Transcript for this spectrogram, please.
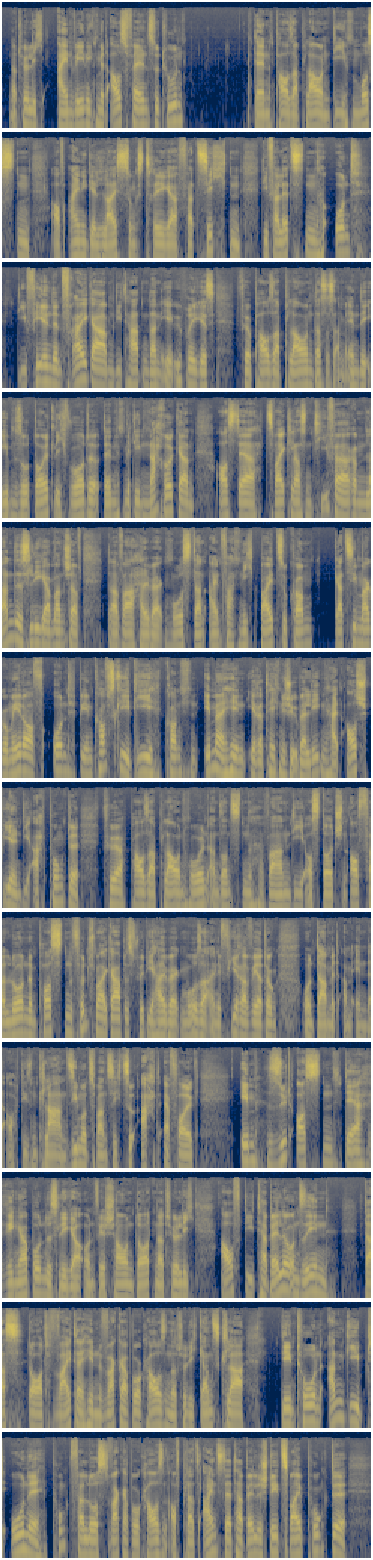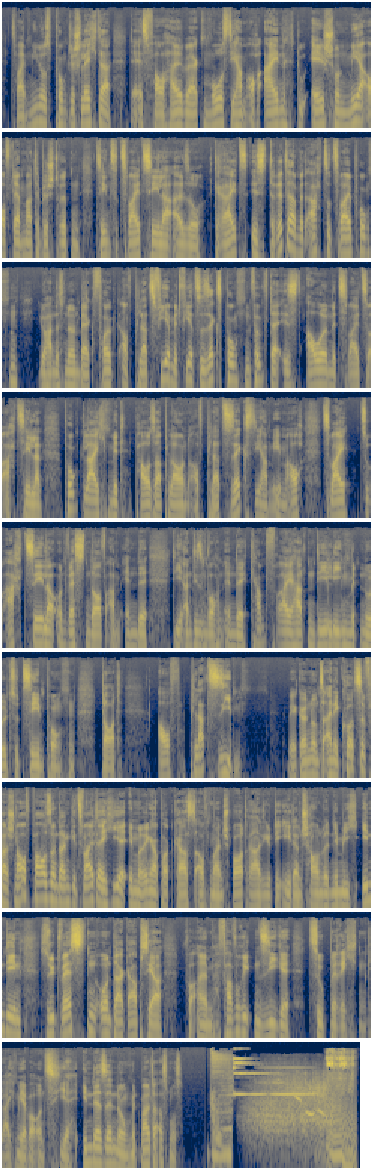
natürlich ein wenig mit Ausfällen zu tun. Denn Pausa Plauen, die mussten auf einige Leistungsträger verzichten. Die Verletzten und die fehlenden Freigaben, die taten dann ihr Übriges für Pausa Plauen, dass es am Ende eben so deutlich wurde. Denn mit den Nachrückern aus der zwei Klassen tieferen Landesligamannschaft, da war Halberg Moos dann einfach nicht beizukommen. Gazi Magomedov und Bienkowski, die konnten immerhin ihre technische Überlegenheit ausspielen, die acht Punkte für Pausa Plauen holen. Ansonsten waren die Ostdeutschen auf verlorenem Posten. Fünfmal gab es für die Halberg Moser eine Viererwertung und damit am Ende auch diesen klaren 27 zu 8 Erfolg im Südosten der Ringer Bundesliga. Und wir schauen dort natürlich auf die Tabelle und sehen, dass dort weiterhin Wackerburghausen natürlich ganz klar den Ton angibt. Ohne Punktverlust Wackerburghausen auf Platz 1 der Tabelle steht zwei Punkte zwei Minuspunkte schlechter. Der SV Hallberg Moos, die haben auch ein Duell schon mehr auf der Matte bestritten. 10 zu 2 Zähler also. Greiz ist Dritter mit 8 zu 2 Punkten. Johannes Nürnberg folgt auf Platz 4 mit 4 zu 6 Punkten. Fünfter ist Aue mit 2 zu 8 Zählern. Punktgleich mit Pauserplauen auf Platz 6. Die haben eben auch 2 zu 8 Zähler und Westendorf am Ende, die an diesem Wochenende kampffrei hatten, die liegen mit 0 zu 10 Punkten dort auf Platz 7. Wir gönnen uns eine kurze Verschnaufpause und dann geht's weiter hier im Ringer Podcast auf meinsportradio.de. Dann schauen wir nämlich in den Südwesten und da gab's ja vor allem Favoritensiege zu berichten. Gleich mehr bei uns hier in der Sendung mit Malte Asmus.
